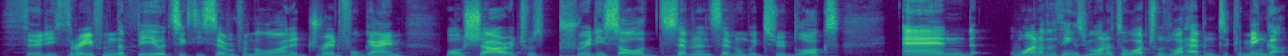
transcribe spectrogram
33 from the field, 67 from the line, a dreadful game. While Saric was pretty solid, 7 and 7 with two blocks. And one of the things we wanted to watch was what happened to Kuminga.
